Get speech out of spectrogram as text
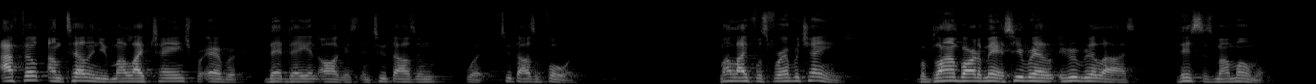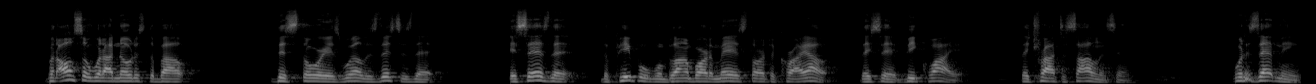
I felt, I'm telling you, my life changed forever that day in August in 2000, what, 2004 my life was forever changed. But blind Bartimaeus, he, re- he realized this is my moment. But also, what I noticed about this story as well is this is that it says that the people, when blind Bartimaeus started to cry out, they said, Be quiet. They tried to silence him. What does that mean?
